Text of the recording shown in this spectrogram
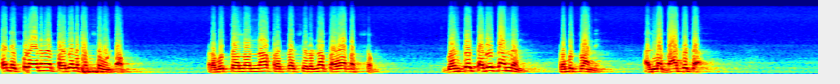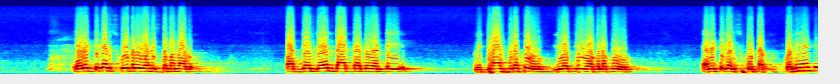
కానీ ఎప్పుడైనా మేము ప్రజల పక్షం ఉంటాం. ప్రభుత్వంలో ఉన్నా ప్రతిపక్షంలో ఉన్నా ప్రజాపక్షం. గొంతే తడుగుతాం మేము ప్రభుత్వాన్ని. అది మా బాధ్యత. ఎలక్ట్రికల్ స్కూటర్ కొనిస్తామన్నారు. పద్దెనిమిది ఏళ్ళు దాటినటువంటి విద్యార్థులకు యువతి యువకులకు ఎలక్ట్రికల్ స్కూటర్ కొనియండి.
